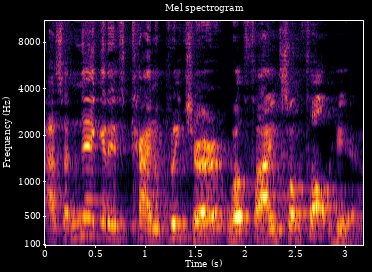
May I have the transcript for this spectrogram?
as a negative kind of preacher, will find some fault here.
